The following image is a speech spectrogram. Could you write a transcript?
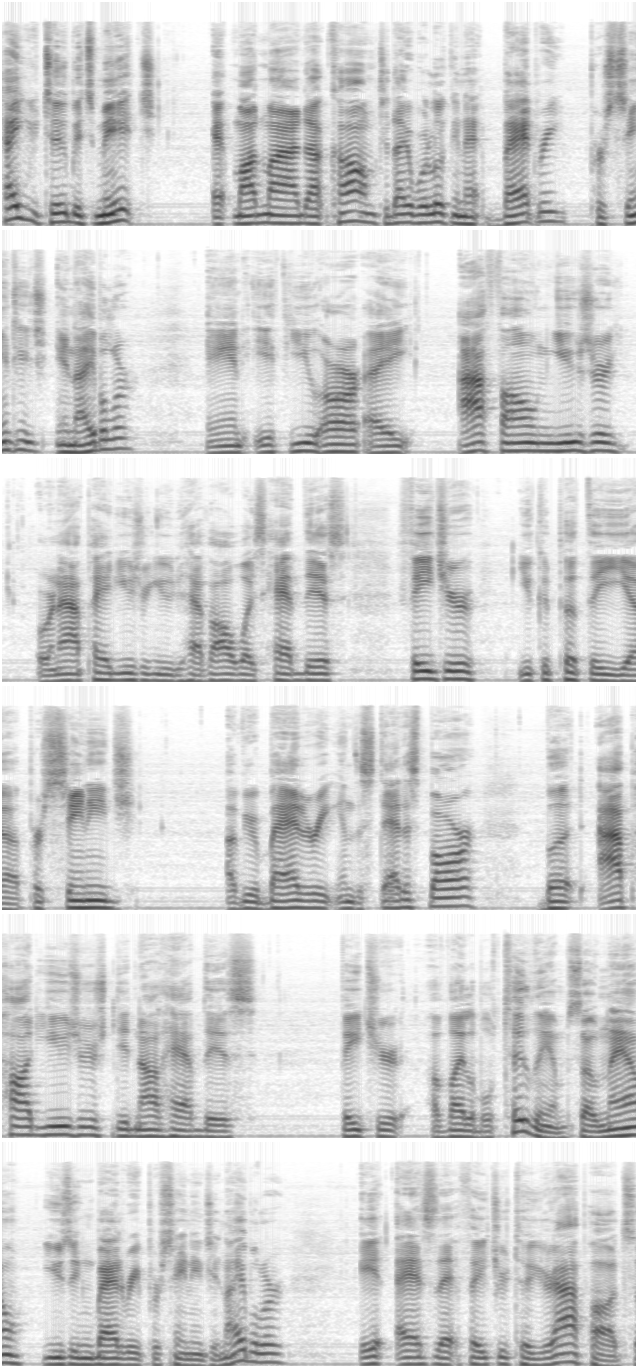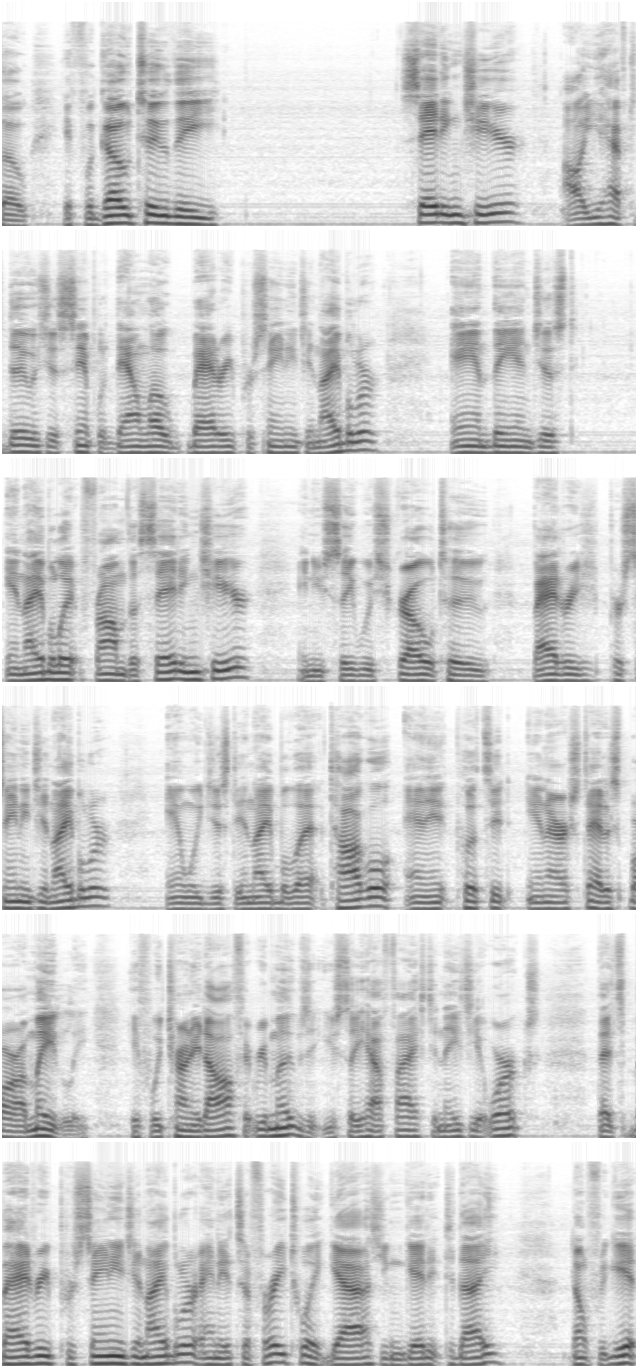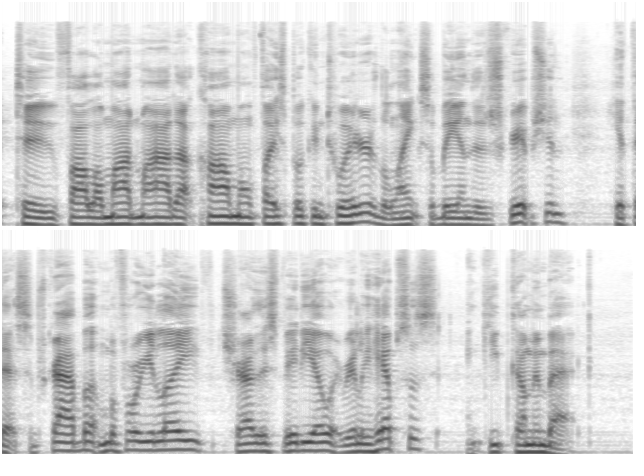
Hey YouTube, it's Mitch at modmyi.com. Today we're looking at battery percentage enabler. And if you are a iPhone user or an iPad user, you have always had this feature. You could put the uh, percentage of your battery in the status bar, but iPod users did not have this feature available to them. So now using battery percentage enabler, it adds that feature to your iPod. So if we go to the settings here, all you have to do is just simply download battery percentage enabler and then just enable it from the settings here and you see we scroll to battery percentage enabler and we just enable that toggle and it puts it in our status bar immediately. If we turn it off, it removes it. You see how fast and easy it works? That's battery percentage enabler and it's a free tweak guys. You can get it today. Don't forget to follow modmyi.com on Facebook and Twitter. The links will be in the description. Hit that subscribe button before you leave. Share this video. It really helps us. And keep coming back.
